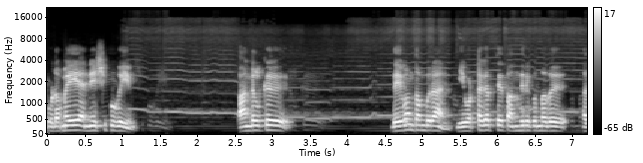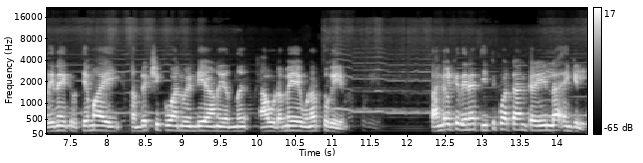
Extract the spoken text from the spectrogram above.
ഉടമയെ അന്വേഷിക്കുകയും താങ്കൾക്ക് ദൈവം തമ്പുരാൻ ഈ ഒട്ടകത്തെ തന്നിരിക്കുന്നത് അതിനെ കൃത്യമായി സംരക്ഷിക്കുവാൻ വേണ്ടിയാണ് എന്ന് ആ ഉടമയെ ഉണർത്തുകയും താങ്കൾക്ക് ഇതിനെ തീറ്റിപ്പോറ്റാൻ കഴിയില്ല എങ്കിൽ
